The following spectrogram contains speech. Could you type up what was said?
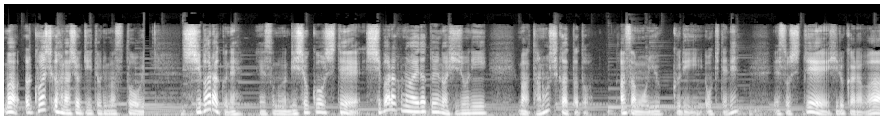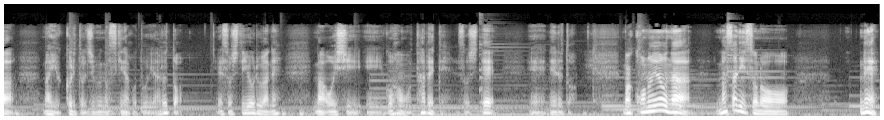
まあ詳しく話を聞いておりますとしばらくねその離職をしてしばらくの間というのは非常にまあ楽しかったと。朝もゆっくり起きてね。そして昼からはまあゆっくりと自分の好きなことをやると。そして夜はねまあ美味しいご飯を食べてそしてえー寝ると。まあこのようなまさにそのね、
